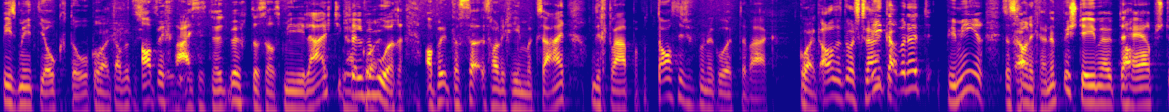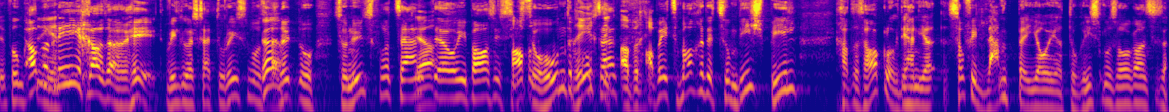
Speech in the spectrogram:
bis Mitte Oktober. Gut, aber das ist- ich weiß jetzt nicht, ob ich das als meine Leistung Ja, verbuchen Aber das, das habe ich immer gesagt. Und ich glaube, aber das ist auf einem guten Weg. Gut, also du hast gesagt... Liegt aber nicht bei mir. Das kann ich ja nicht bestimmen, ob der Herbst Aber funktioniert. gleich, also, hey, weil du hast gesagt, Tourismus Ja. ist nicht nur zu 90 Prozent Ja. eure Basis, es ist Aber- zu 100 richtig, Prozent. aber- Aber, jetzt machen die zum Beispiel, ich habe das angeschaut, die haben ja so viele Lampen in eurer Tourismusorganisation.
